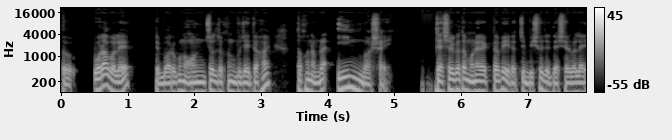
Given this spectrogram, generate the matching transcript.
তো ওরা বলে যে বড় কোনো অঞ্চল যখন বুঝাইতে হয়, তখন আমরা ইন বসাই। দেশের কথা মনে রাখতে হবে, এটা হচ্ছে বিষয় যে দেশের বেলায়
